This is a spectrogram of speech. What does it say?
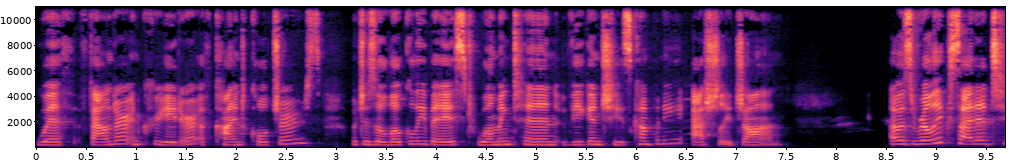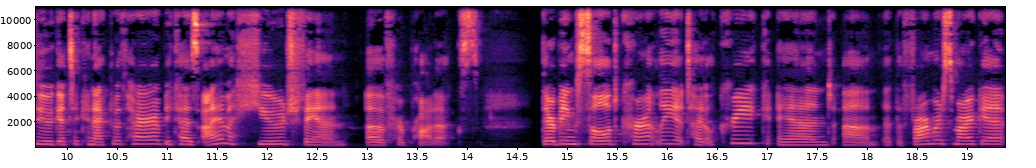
with founder and creator of Kind Cultures, which is a locally based Wilmington vegan cheese company, Ashley John. I was really excited to get to connect with her because I am a huge fan of her products. They're being sold currently at Tidal Creek and um, at the farmers market.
